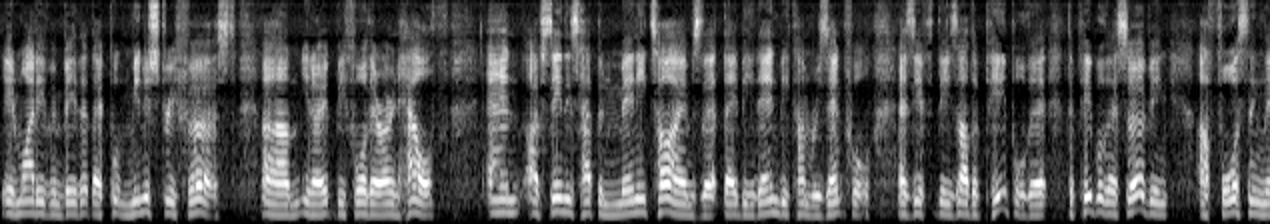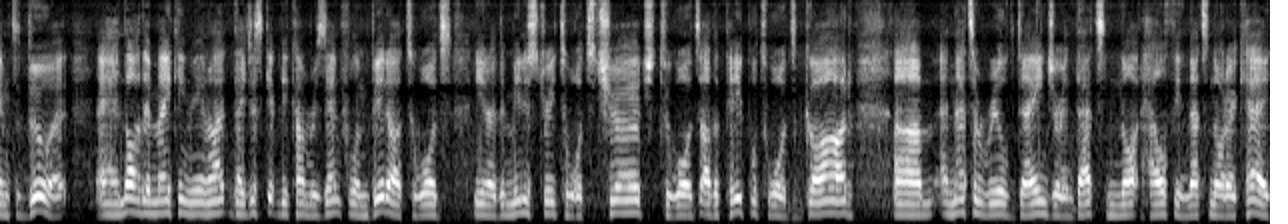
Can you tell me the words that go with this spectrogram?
it might even be that they put ministry first, um, you know, before their own health. And I've seen this happen many times that they be then become resentful, as if these other people, that the people they're serving, are forcing them to do it, and oh, they're making me, you know they just get become resentful and bitter towards you know the ministry, towards church, towards other people, towards God, um, and that's a real danger, and that's not healthy, and that's not okay.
